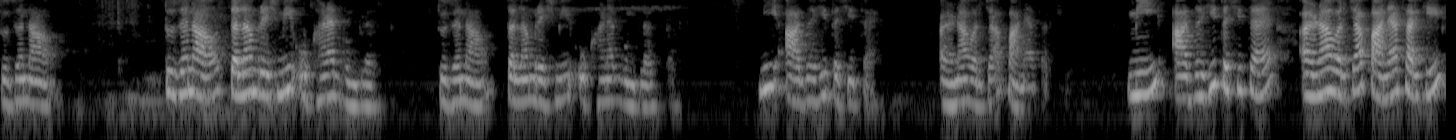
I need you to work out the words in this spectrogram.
तुझं नाव. तुझं नाव तलम रेशमी उखाण्यात गुंपलं असतं. तुझं नाव तलम रेशमी उखाण्यात गुंतलं असतं. मी आजही तशीच आहे अळणावरच्या पाण्यासारखी. मी आजही तशीच आहे अळणावरच्या पाण्यासारखी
